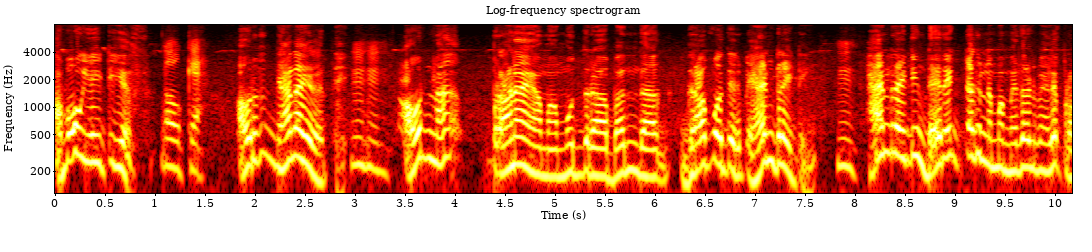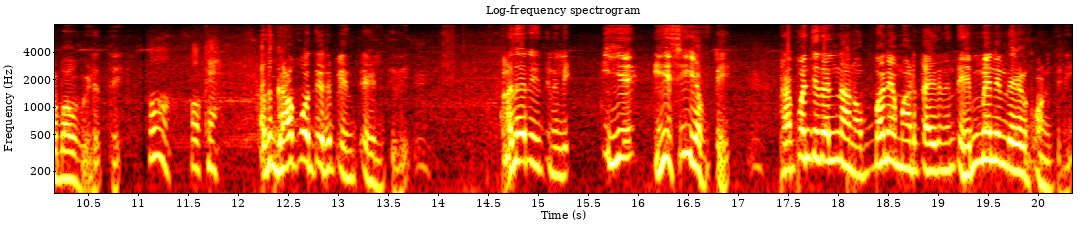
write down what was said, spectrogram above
ಅಬೌವ್ ಏಯ್ಟ್ ಇಯರ್ಸ್ ಓಕೆ. ಅವ್ರಿಗೆ ಜ್ಞಾನ ಇರುತ್ತೆ. ಅವ್ರನ್ನ ಪ್ರಾಣಾಯಾಮ ಮುದ್ರಾ ಬಂಧ ಗ್ರಾಫೋಥೆರಪಿ ಹ್ಯಾಂಡ್ ರೈಟಿಂಗ್ ಹ್ಯಾಂಡ್ ರೈಟಿಂಗ್ ಡೈರೆಕ್ಟಾಗಿ ನಮ್ಮ ಮೆದುಳು ಮೇಲೆ ಪ್ರಭಾವ ಬೀಳುತ್ತೆ. ಓಕೆ. ಅದು ಗ್ರಾಫೋಥೆರಪಿ ಅಂತ ಹೇಳ್ತೀವಿ. ಅದೇ ರೀತಿಯಲ್ಲಿ ಇ ಸಿ ಎಫ್ ಟಿ ಪ್ರಪಂಚದಲ್ಲಿ ನಾನು ಒಬ್ಬನೇ ಮಾಡ್ತಾ ಇದ್ದೀನಿ ಅಂತ ಹೆಮ್ಮೆನಿಂದ ಹೇಳ್ಕೊಳ್ತೀನಿ.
